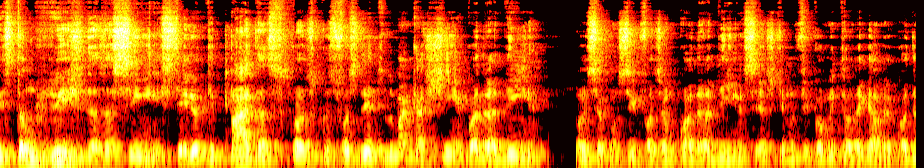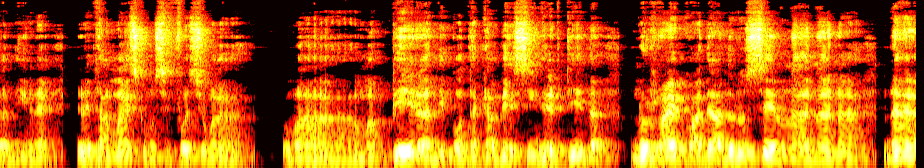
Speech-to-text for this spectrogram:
Estão rígidas assim, estereotipadas, como se fosse dentro de uma caixinha quadradinha. Vamos ver se eu consigo fazer um quadradinho assim. Acho que não ficou muito legal meu quadradinho, né? Ele está mais como se fosse uma, uma, uma pera de ponta cabeça invertida no raio quadrado do seno, na, na, na, na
